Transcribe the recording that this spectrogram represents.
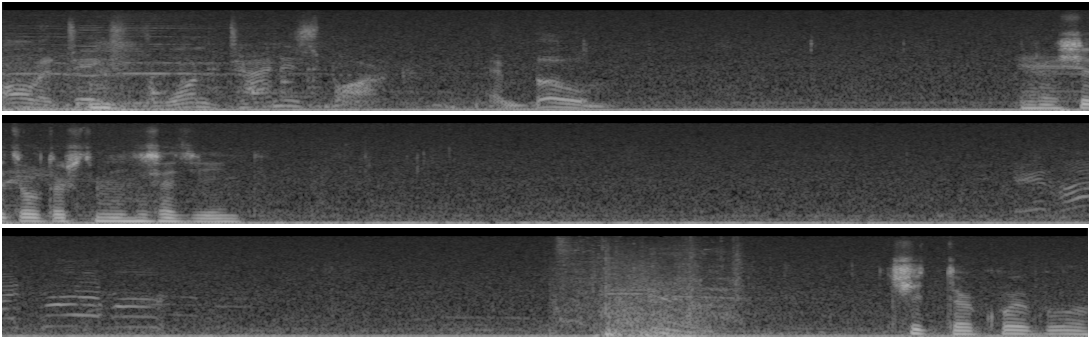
All it takes is one tiny spark, and boom, Я рассчитывал то, что меня не заденет. Че такое было?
